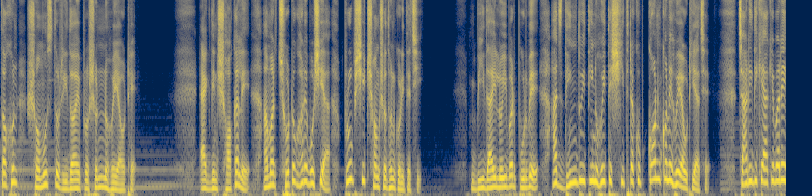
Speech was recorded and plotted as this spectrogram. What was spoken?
তখন সমস্ত হৃদয় প্রসন্ন হইয়া ওঠে। একদিন সকালে আমার ছোট ঘরে বসিয়া প্রুফশিট সংশোধন করিতেছি। বিদায় লইবার পূর্বে আজ দিন দুই তিন হইতে শীতটা খুব কনকনে হইয়া উঠিয়াছে। চারিদিকে একেবারে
